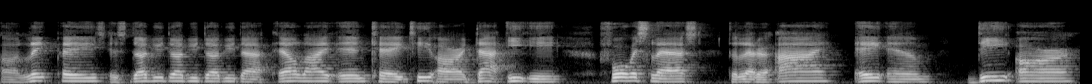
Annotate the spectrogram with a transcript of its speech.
uh, link page. It's www.linktr.ee forward slash the letter I A M D R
